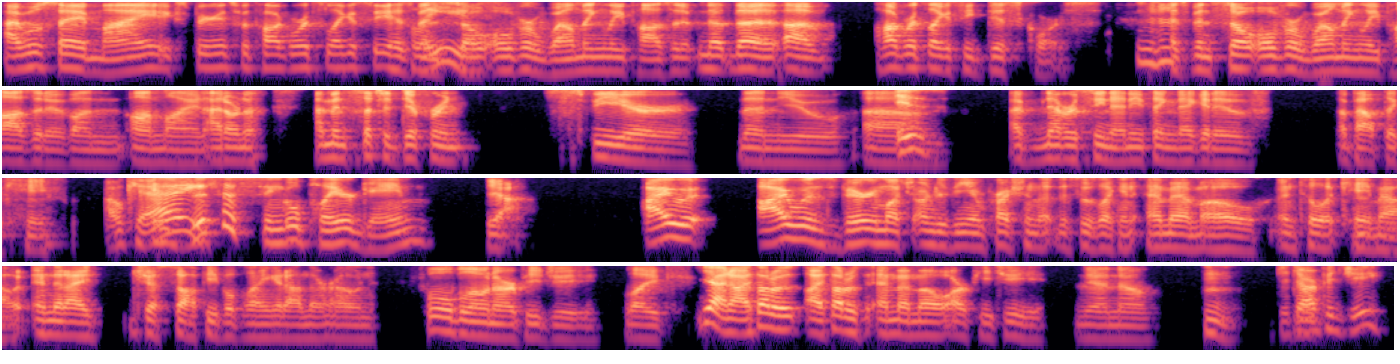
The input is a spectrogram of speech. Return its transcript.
I will say my experience with Hogwarts Legacy has been so overwhelmingly positive. No, the uh, Hogwarts Legacy discourse has been so overwhelmingly positive on online. I don't know. I'm in such a different sphere than you. Um, is I've never seen anything negative about the game. Okay. is this a single player game? Yeah, I w- I was very much under the impression that this was like an MMO until it came Mhm. out, and then I just saw people playing it on their own. full blown RPG. Like, Yeah, no, I thought it was I thought it was MMO RPG. yeah, no, Hmm. just Nope. RPG?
